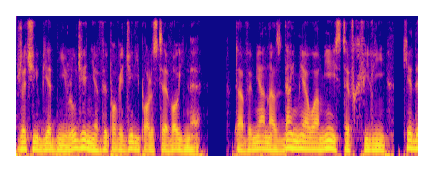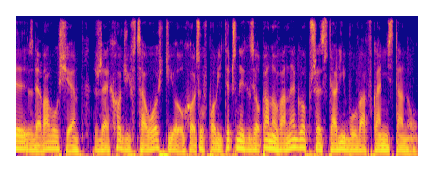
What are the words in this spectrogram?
że ci biedni ludzie nie wypowiedzieli Polsce wojnę. Ta wymiana zdań miała miejsce w chwili, kiedy zdawało się, że chodzi w całości o uchodźców politycznych z opanowanego przez talibów Afganistanu.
